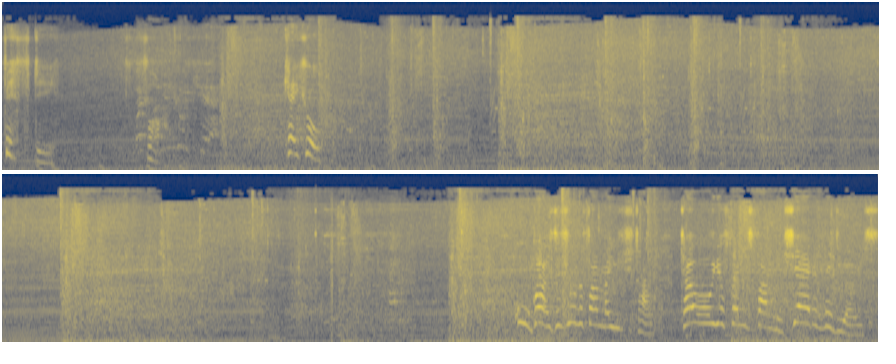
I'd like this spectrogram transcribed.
Fifty. Fuck. Okay, cool. Oh, guys, if you want to find my YouTube channel, tell all your friends, family, share the videos.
